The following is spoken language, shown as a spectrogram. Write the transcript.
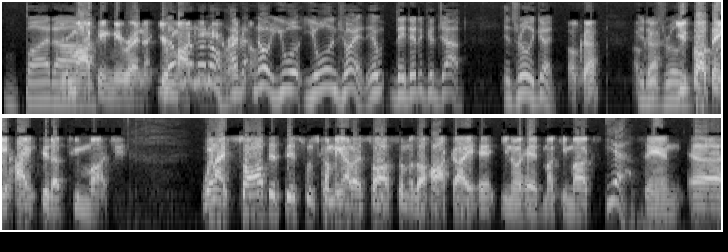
But uh, You're mocking me right now. You're no, mocking no, no, me no. right I'm now. not- no, you will you will enjoy it. it. They did a good job. It's really good. Okay. It Okay. is really You thought they hyped it up too much. When I saw that this was coming out, I saw some of the Hawkeye head, you know, head monkey mucks Yeah, saying, uh,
